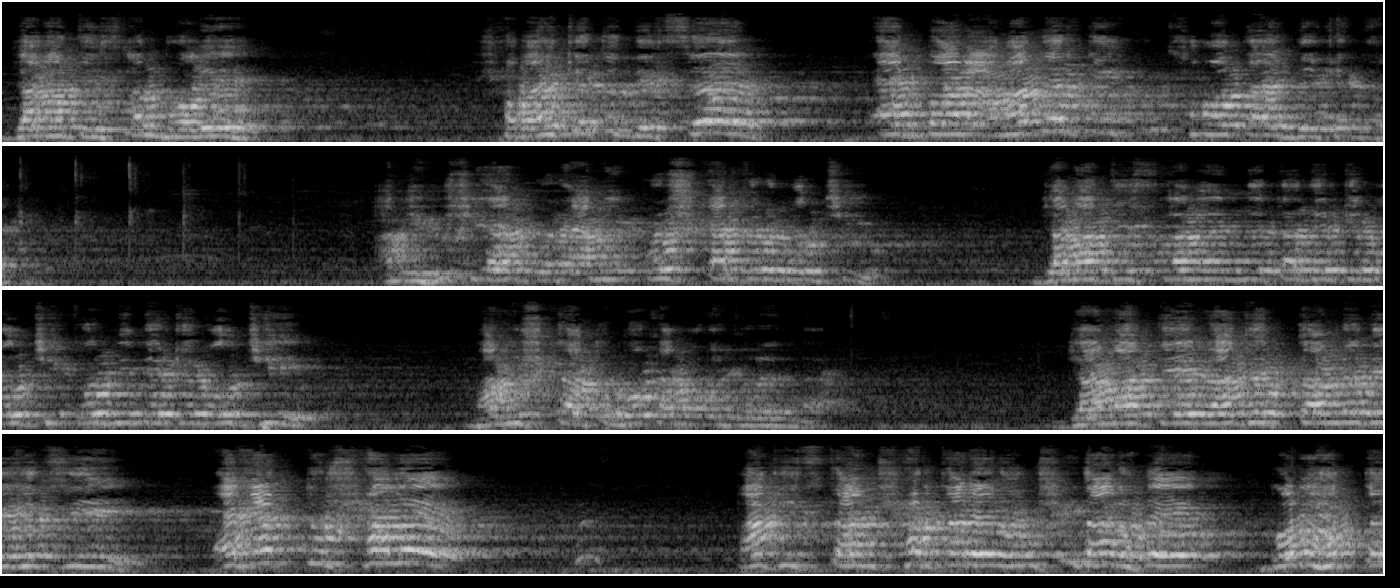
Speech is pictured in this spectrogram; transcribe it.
জামাত ইসলাম বলে, সবাইকে তো দেখছেন একবার আমাদেরকে ক্ষমতায় দেখে দেখে। আমি হুঁশিয়ার করে, আমি পরিষ্কার করে বলছি, জামাত ইসলামের নেতাদেরকে বলছি, কর্মীদেরকে বলছি, মানুষকে এত বোকা মনে করেন না। জামাতের রাজত্ব আমরা দেখেছি একাত্তর সালে পাকিস্তান সরকারের অংশীদার হয়ে গণহত্যা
